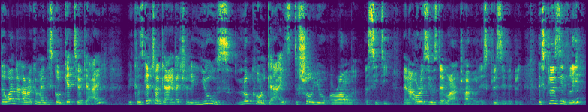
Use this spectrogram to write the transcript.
The one that I recommend is called Get Your Guide because Get Your Guide actually use local guides to show you around a city. And I always use them when I travel exclusively. Exclusively.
